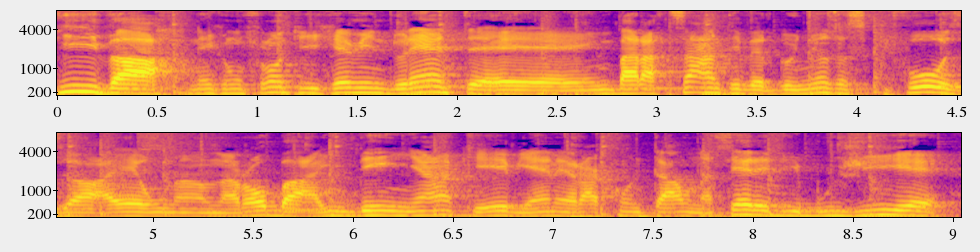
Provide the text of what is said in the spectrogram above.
cattiva nei confronti di Kevin Durant è imbarazzante, vergognosa, schifosa, è una, una roba indegna che viene raccontata, una serie di bugie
